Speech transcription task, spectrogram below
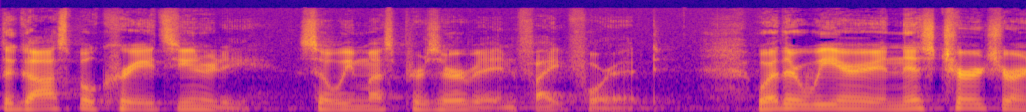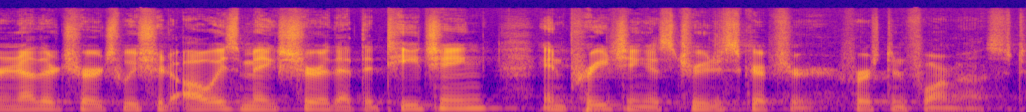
The gospel creates unity, so we must preserve it and fight for it. Whether we are in this church or another church, we should always make sure that the teaching and preaching is true to Scripture, first and foremost.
